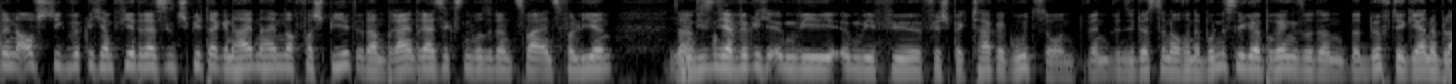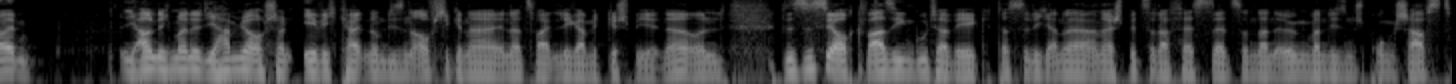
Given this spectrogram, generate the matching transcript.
den Aufstieg wirklich am 34. Spieltag in Heidenheim noch verspielt oder am 33. wo sie dann 2-1 verlieren. Sondern ja. die sind ja wirklich irgendwie, irgendwie für, für Spektakel gut so. Und wenn, wenn sie das dann auch in der Bundesliga bringen, so, dann, dann dürft ihr gerne bleiben. Ja, und ich meine, die haben ja auch schon Ewigkeiten um diesen Aufstieg in der, in der zweiten Liga mitgespielt, ne? Und das ist ja auch quasi ein guter Weg, dass du dich an der, an der Spitze da festsetzt und dann irgendwann diesen Sprung schaffst.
